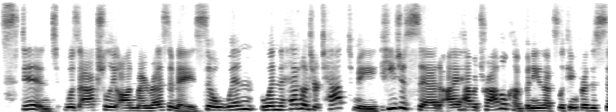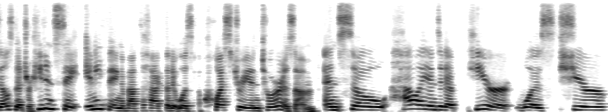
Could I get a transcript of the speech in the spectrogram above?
stint was actually on my resume. So when when the headhunter tapped me, he just said, "I have a travel company that's looking for this sales manager." He didn't say anything about the fact that it was equestrian tourism. And so how I ended up here was sheer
